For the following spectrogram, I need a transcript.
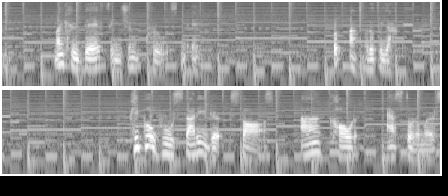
มนั่นคือ definition clues นั่นเองปุ๊บอะมาดูตัวอย่าง People who study the stars are called astronomers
